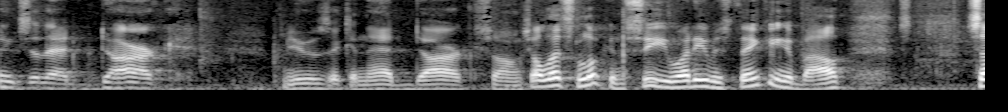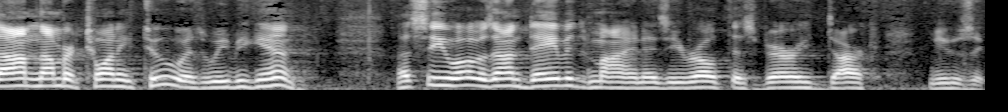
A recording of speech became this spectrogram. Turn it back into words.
Thinks of that dark music and that dark song. So let's look and see what he was thinking about. Psalm number 22 as we begin. Let's see what was on David's mind as he wrote this very dark music.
